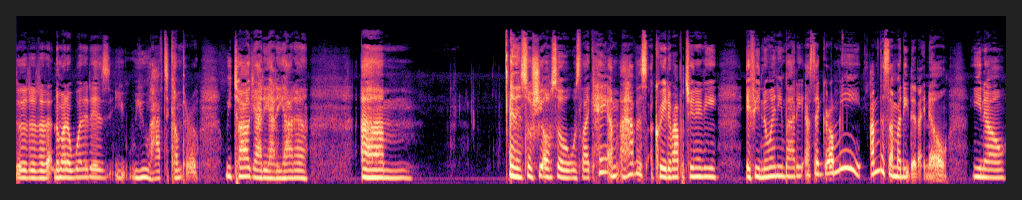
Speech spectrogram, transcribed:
no matter what it is, you you have to come through. We talk yada yada yada. Um and then so she also was like, "Hey, I'm, I have this creative opportunity. If you know anybody," I said, "Girl, me. I'm the somebody that I know." You know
